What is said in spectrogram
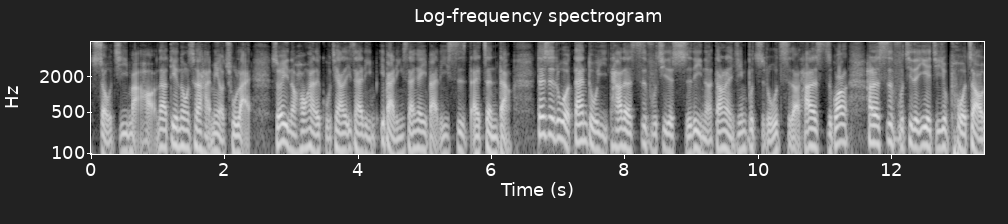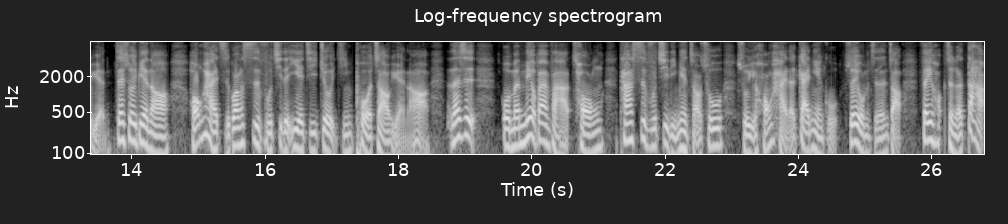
手机嘛哈。那电动车还没有出来，所以呢。红海的股价一在零一百零三跟一百零四在震荡，但是如果单独以它的伺服器的实力呢，当然已经不止如此了。它的紫光，它的伺服器的业绩就破兆元。再说一遍哦，红海紫光伺服器的业绩就已经破兆元了啊！但是我们没有办法从它伺服器里面找出属于红海的概念股，所以我们只能找非红整个大。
